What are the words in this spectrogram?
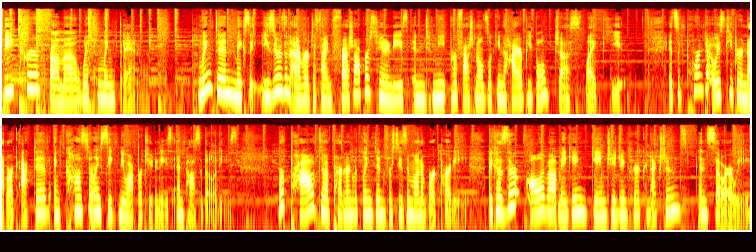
Beat career FOMO with LinkedIn. LinkedIn makes it easier than ever to find fresh opportunities and to meet professionals looking to hire people just like you. It's important to always keep your network active and constantly seek new opportunities and possibilities. We're proud to have partnered with LinkedIn for season one of Work Party because they're all about making game changing career connections, and so are we.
